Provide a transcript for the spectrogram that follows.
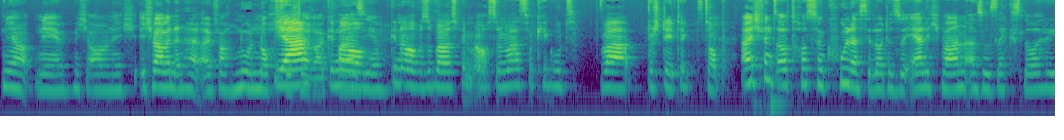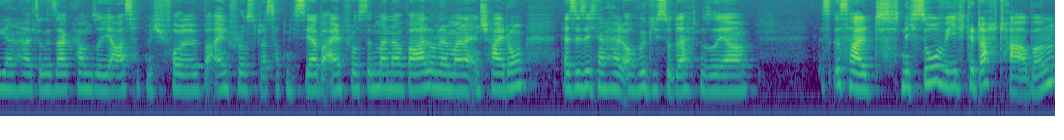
Ja, nee, mich auch nicht. Ich war mir dann halt einfach nur noch Ja, sicherer genau, quasi. genau, so war es bei mir auch. So war es, okay, gut, war bestätigt, top. Aber ich finde es auch trotzdem cool, dass die Leute so ehrlich waren. Also sechs Leute, die dann halt so gesagt haben, so ja, es hat mich voll beeinflusst oder es hat mich sehr beeinflusst in meiner Wahl oder in meiner Entscheidung. Dass sie sich dann halt auch wirklich so dachten, so ja, es ist halt nicht so, wie ich gedacht habe.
